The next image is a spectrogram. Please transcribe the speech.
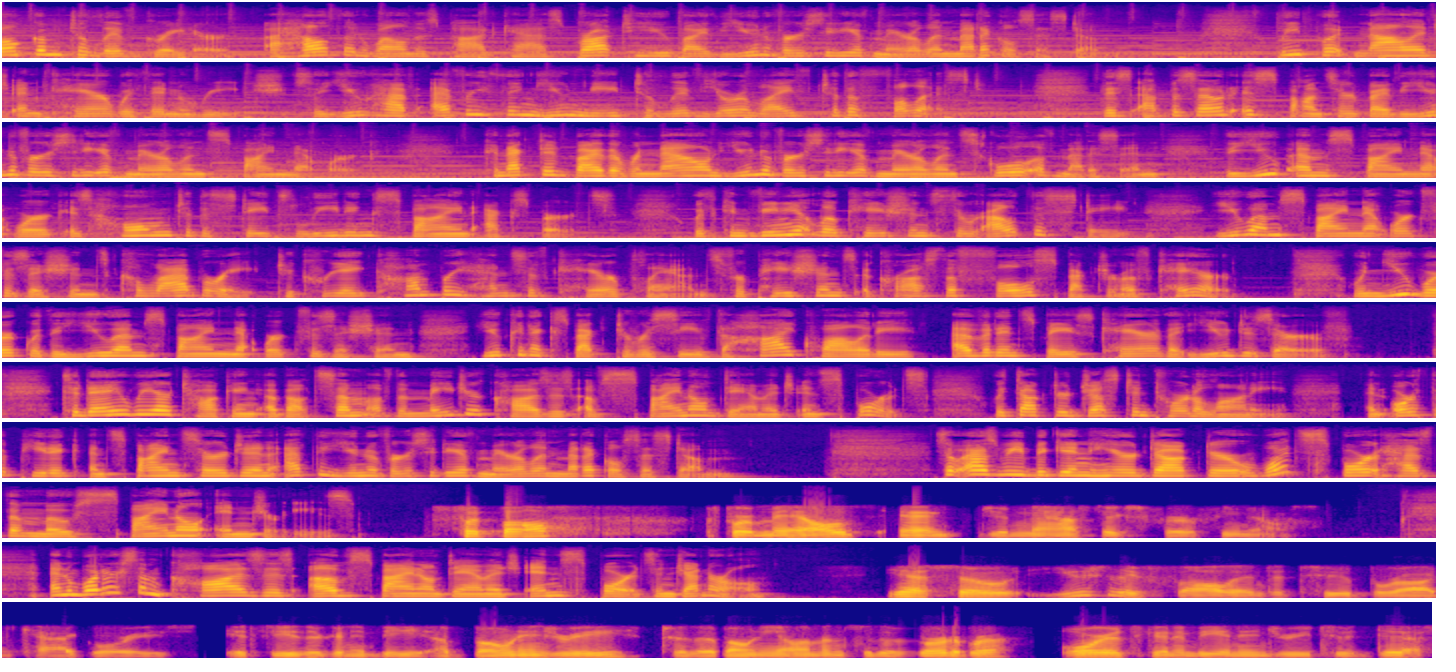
Welcome to Live Greater, a health and wellness podcast brought to you by the University of Maryland Medical System. We put knowledge and care within reach so you have everything you need to live your life to the fullest. This episode is sponsored by the University of Maryland Spine Network. Connected by the renowned University of Maryland School of Medicine, the UM Spine Network is home to the state's leading spine experts. With convenient locations throughout the state, UM Spine Network physicians collaborate to create comprehensive care plans for patients across the full spectrum of care. When you work with a UM Spine Network physician, you can expect to receive the high quality, evidence based care that you deserve. Today, we are talking about some of the major causes of spinal damage in sports with Dr. Justin Tortolani, an orthopedic and spine surgeon at the University of Maryland Medical System. So, as we begin here, Doctor, what sport has the most spinal injuries? Football for males and gymnastics for females. And what are some causes of spinal damage in sports in general? Yeah, so usually they fall into two broad categories it's either going to be a bone injury to the bony elements of the vertebra, or it's going to be an injury to a disc.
